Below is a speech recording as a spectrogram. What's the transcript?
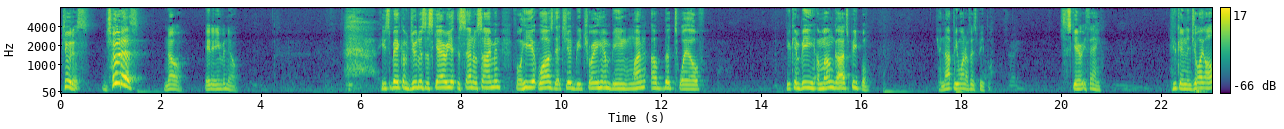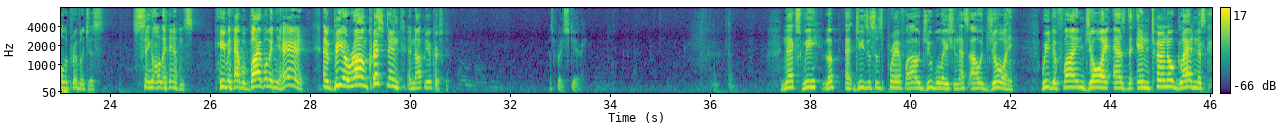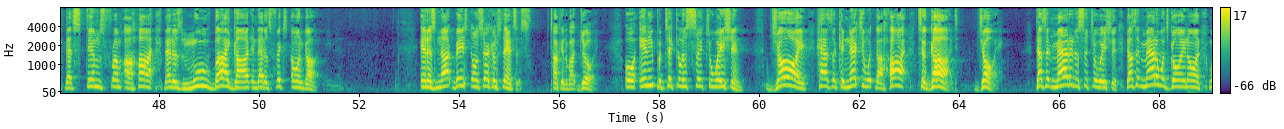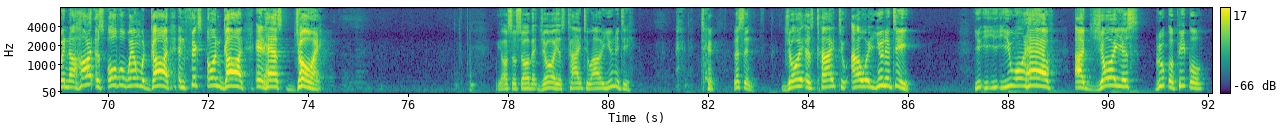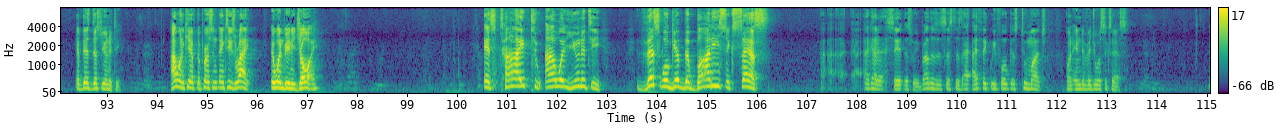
Judas. Judas! No, they didn't even know. He spake of Judas Iscariot, the son of Simon, for he it was that should betray him, being one of the twelve. You can be among God's people and not be one of his people. It's a scary thing. You can enjoy all the privileges, sing all the hymns, even have a Bible in your hand, and be around Christian and not be a Christian. That's pretty scary. Next, we looked at Jesus' prayer for our jubilation. That's our joy. We define joy as the internal gladness that stems from a heart that is moved by God and that is fixed on God. It is not based on circumstances, talking about joy, or any particular situation. Joy has a connection with the heart to God. Joy. Doesn't matter the situation. Doesn't matter what's going on. When the heart is overwhelmed with God and fixed on God, it has joy. We also saw that joy is tied to our unity. Listen, joy is tied to our unity. You, you, you won't have a joyous group of people if there's disunity. I wouldn't care if the person thinks he's right. It wouldn't be any joy. It's tied to our unity. This will give the body success. I, I, I gotta say it this way, brothers and sisters. I, I think we focus too much on individual success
